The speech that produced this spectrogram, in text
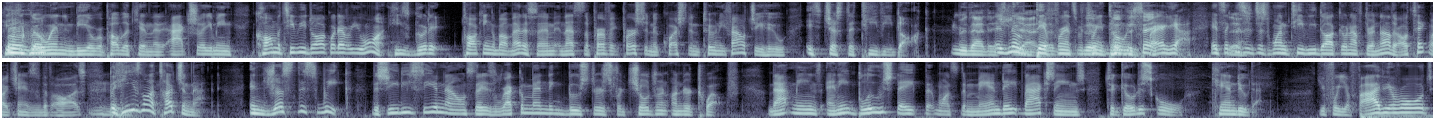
He can Mm-hmm. go in and be a Republican that actually, I mean, call him a TV doc, whatever you want. He's good at talking about medicine, and that's the perfect person to question Tony Fauci, who is just a TV doc. That is, There's no yeah, difference the- between the- the Tony same. Fair. Yeah, it's like this is just one TV doc going after another. I'll take my chances with Oz, Mm-hmm. but he's not touching that. And just this week, the CDC announced that it's recommending boosters for children under 12. That means any blue state that wants to mandate vaccines to go to school can do that. You, for your five year olds,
